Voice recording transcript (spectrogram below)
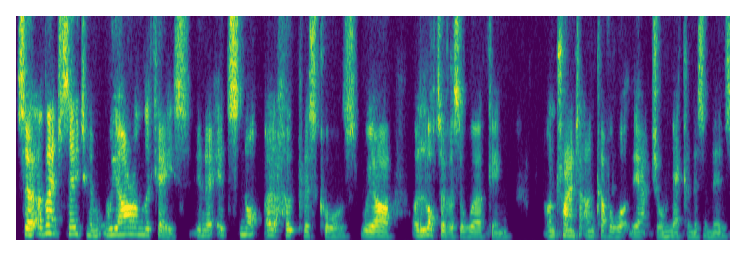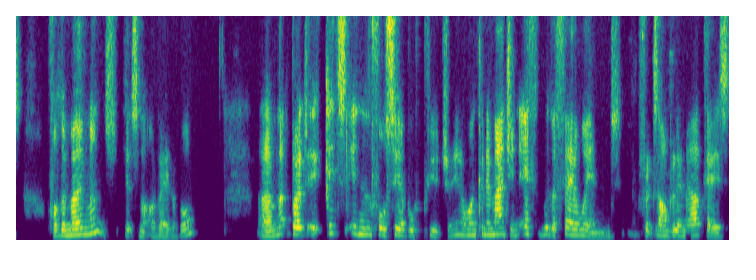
So I'd like to say to him, we are on the case. You know, it's not a hopeless cause. We are, a lot of us are working on trying to uncover what the actual mechanism is. For the moment, it's not available, um, but it, it's in the foreseeable future. You know, one can imagine if with a fair wind, for example, in our case,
